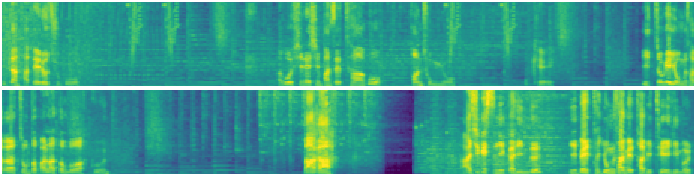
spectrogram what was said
일단 다 때려주고. 하고 신의 심판 세트하고 턴 종료. 오케이. 이쪽의 용사가 좀 더 빨랐던 것 같군. 나가! 아시겠습니까 님들? 이 메타 용사 메타비트의 힘을?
